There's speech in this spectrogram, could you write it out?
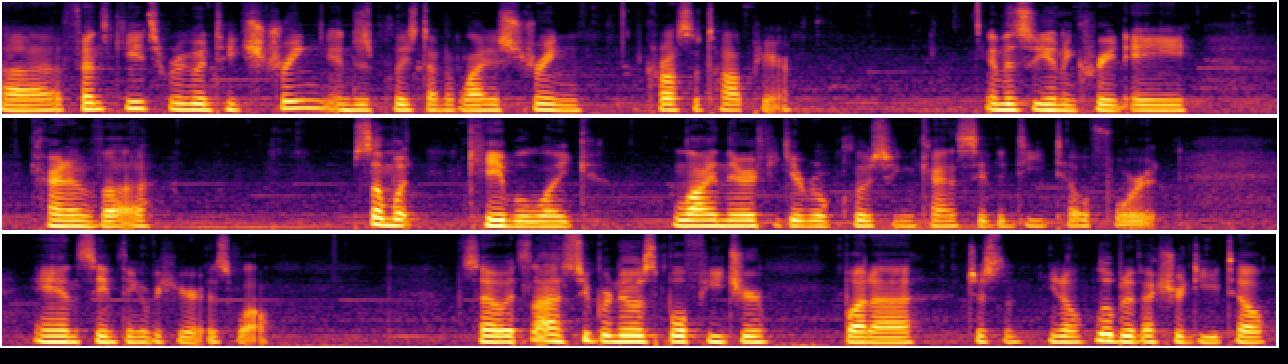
uh, fence gates, we're going to take string and just place down a line of string across the top here. And this is going to create a kind of a uh, somewhat cable-like line there. If you get real close, you can kind of see the detail for it. And same thing over here as well. So it's not a super noticeable feature, but uh, just you know a little bit of extra detail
